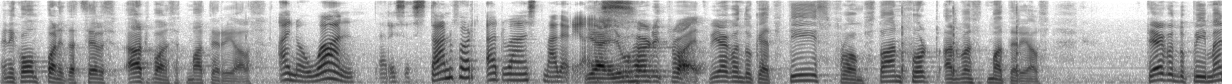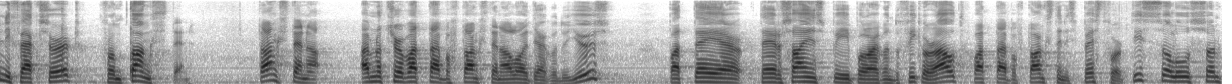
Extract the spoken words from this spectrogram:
any company that sells advanced materials? I know one. That is a Stanford Advanced Materials. Yeah, you heard it right. We are going to get these from Stanford Advanced Materials. They are going to be manufactured from tungsten. Tungsten, I'm not sure what type of tungsten alloy they are going to use, but their, their science people are going to figure out what type of tungsten is best for this solution.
